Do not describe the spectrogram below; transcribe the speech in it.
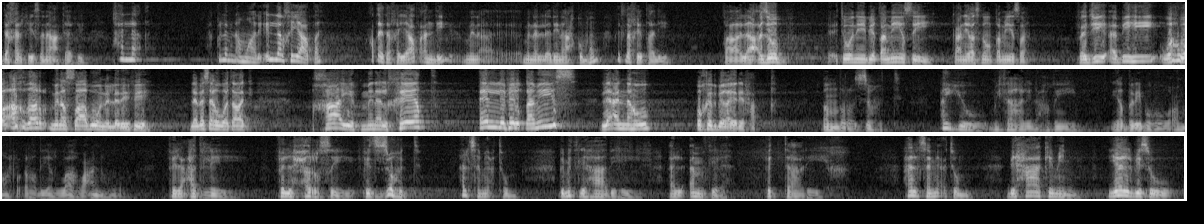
دخل في صناعته في قال لا. كله من أموالي. إلا الخياطة. أعطيته خياط عندي من من الذين أحكمهم. قلت له خيطها لي. قال أعزب ائتوني بقميصي. كان يغسلون قميصه. فجيء به وهو أخضر من الصابون الذي فيه. لبسه وترك خايف من الخيط اللي في القميص لأنه أخذ بغير حق. انظروا الزهد. أي مثال عظيم. يضربه عمر رضي الله عنه في العدل في الحرص في الزهد. هل سمعتم بمثل هذه الأمثلة في التاريخ؟ هل سمعتم بحاكم يلبس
